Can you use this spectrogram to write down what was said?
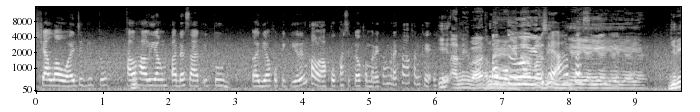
shallow aja gitu. Hal-hal yang pada saat itu lagi aku pikirin kalau aku kasih tahu ke mereka mereka akan kayak ih aneh banget ngomongin apa gitu, sih? Kayak apa iya, iya, sih? iya, iya, iya, iya. jadi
